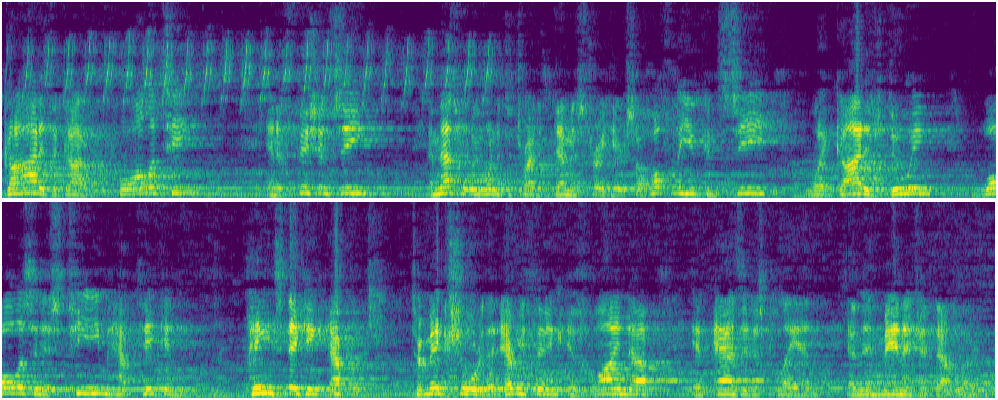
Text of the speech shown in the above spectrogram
God is a God of quality and efficiency, and that's what we wanted to try to demonstrate here. So hopefully you can see what God is doing Wallace and his team have taken painstaking efforts to make sure that everything is lined up and as it is planned and then manage it that way.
